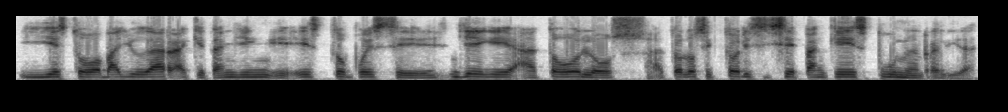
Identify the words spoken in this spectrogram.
y esto va a ayudar a que también eh, esto pues llegue a todos los a todos los sectores y sepan qué es Puno en realidad.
